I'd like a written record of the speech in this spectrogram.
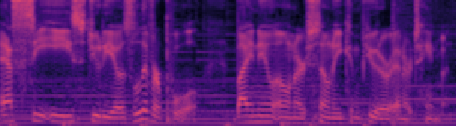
SCE Studios Liverpool, by new owner Sony Computer Entertainment.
